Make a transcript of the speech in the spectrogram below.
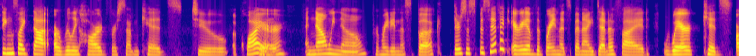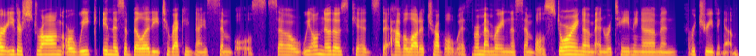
things like that are really hard for some kids to acquire. Right. And now we know from reading this book, there's a specific area of the brain that's been identified where kids are either strong or weak in this ability to recognize symbols. So we all know those kids that have a lot of trouble with remembering the symbols, storing them and retaining them and retrieving them.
